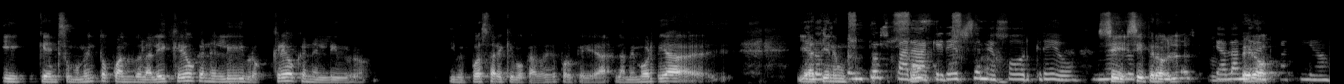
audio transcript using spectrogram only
y que en su momento cuando la leí, creo que en el libro, creo que en el libro, y me puedo estar equivocado, ¿eh? porque la memoria ya tiene un... para quererse mejor, creo. sí, sí, pero... Que hablan de la empatía.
